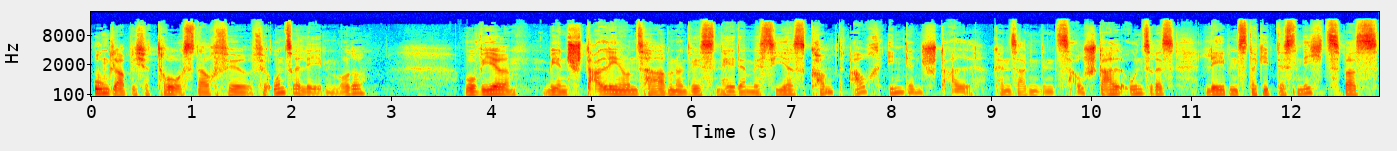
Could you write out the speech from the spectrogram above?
unglaublicher Trost auch für, für unsere Leben, oder? Wo wir wie einen Stall in uns haben und wissen, hey, der Messias kommt auch in den Stall, können sagen, den Saustall unseres Lebens. Da gibt es nichts, was,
